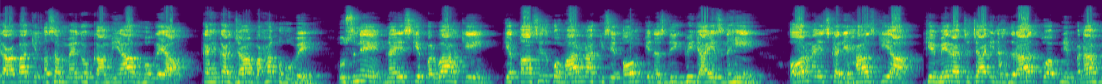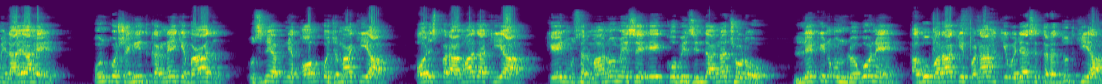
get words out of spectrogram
کعبہ کی قسم میں تو کامیاب ہو گیا، کہہ کر جاں بحق ہوئے۔ اس نے نہ اس کی پرواہ کی کہ قاصد کو مارنا کسی قوم کے نزدیک بھی جائز نہیں، اور نہ اس کا لحاظ کیا کہ میرا چچا ان حضرات کو اپنی پناہ میں لایا ہے۔ ان کو شہید کرنے کے بعد اس نے اپنے قوم کو جمع کیا اور اس پر آمادہ کیا کہ ان مسلمانوں میں سے ایک کو بھی زندہ نہ چھوڑو۔ لیکن ان لوگوں نے ابو برا کی پناہ کی وجہ سے تردد کیا۔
